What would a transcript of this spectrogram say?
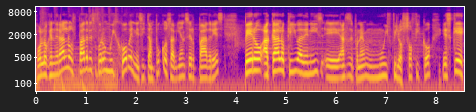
Por lo general los padres fueron muy jóvenes y tampoco sabían ser padres, pero acá lo que iba Denis, eh, antes de ponerme muy filosófico, es que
